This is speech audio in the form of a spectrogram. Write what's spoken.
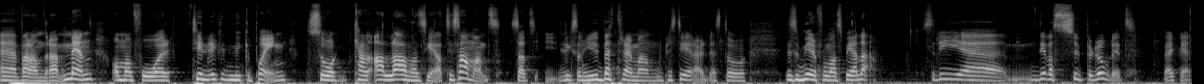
uh, varandra men om man får tillräckligt mycket poäng så kan alla avancera tillsammans. Så att liksom, ju bättre man presterar desto, desto mer får man spela. Så det, uh, det var superroligt, verkligen.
